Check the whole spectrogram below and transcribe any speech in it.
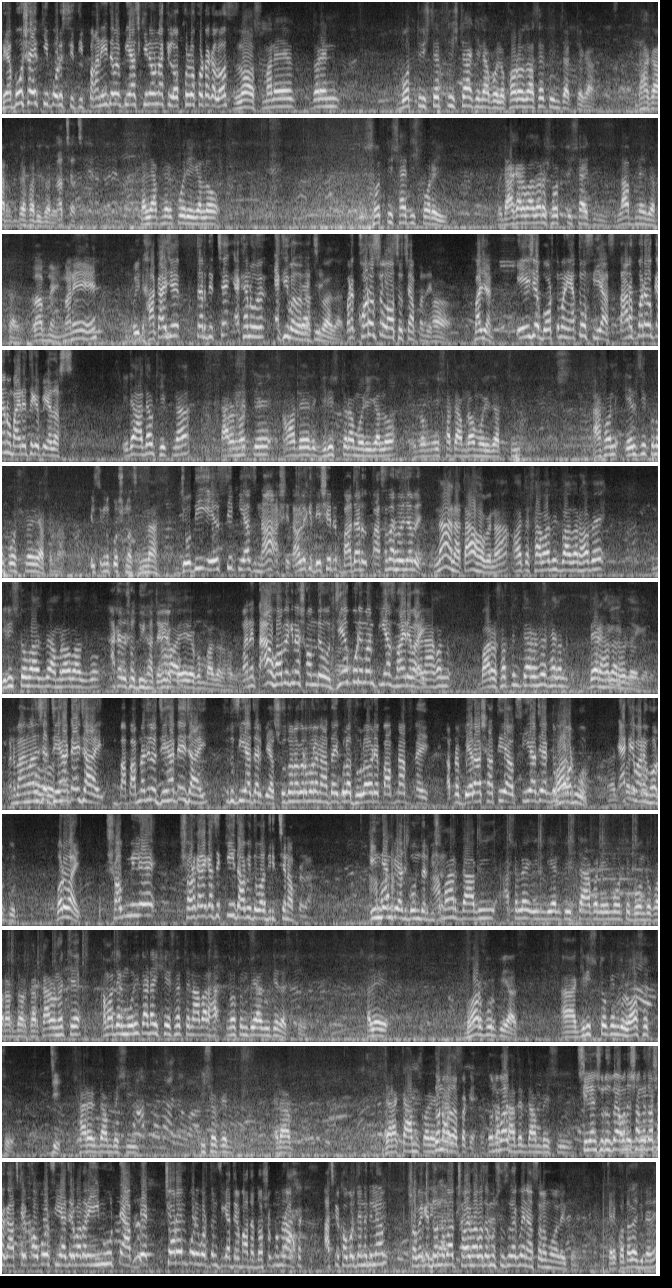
ব্যবসায়ের কি পরিস্থিতি? পানি দামে পেঁয়াজ কিনেও নাকি লক্ষ লক্ষ টাকা লস লস মানে ধরেন বত্রিশ তেত্রিশ টাকা কিনা পড়ল খরচ আছে তিন চার টাকা। ঢাকার ব্যাপারই করে। আচ্ছা আচ্ছা। তাহলে আপনার পড়ে গেল ছত্রিশ সাঁত্রিশ পরেই। ওই ঢাকার বাজারে ছত্রিশ সাঁত্রিশ লাভ নেই ব্যবসায়। লাভ নেই। মানে ওই ঢাকায় যে বাজার দিচ্ছে এখানেও একই বাজার একই বাজার। মানে খরচটা লস হচ্ছে আপনাদের। হ্যাঁ। ভাইজান এই যে বর্তমানে এত পেঁয়াজ তারপরেও কেন বাইরে থেকে পেঁয়াজ আসছে? এটা আদৌ ঠিক না। কারণ হচ্ছে আমাদের গৃহস্থরা মরে গেল এবং এর সাথে আমরাও মরে যাচ্ছি। এখন এলসির কোনো প্রশ্নই আসে না। এলসি কোনো প্রশ্ন আছে? না। যদি এলসি পেঁয়াজ না আসে তাহলে কি দেশের বাজার পাঁচ হাজার হয়ে যাবে? না না তা হবে না। হয়তো স্বাভাবিক বাজার হবে গৃহস্থ বাঁচবে আমরাও বাঁচবো। আঠারোশো দুই হাজার হ্যাঁ, এরকম। বাজার হবে। মানে তাও হবে কিনা সন্দেহ? যে পরিমাণ পেঁয়াজ ভাইরে ভাই। এখন বারোশো তিন তেরোশো এখন দেড় হাজার হলে গেল। মানে বাংলাদেশের যে হাটেই যায় পাবনা জেলার যে হাটেই যায় শুধু পেঁয়াজ আর পেঁয়াজ। সুধনগর বলেন আতাইকুলা ধুলাউড়ে পাবনা আপনার বেড়া সাথী পেঁয়াজে একদম ভরপুর। একবারে ভরপুর। বড় ভাই সব মিলে সরকারের কাছে কি দাবি দেওয়া দিচ্ছেন আপনারা? ইন্ডিয়ান পেঁয়াজ বন্ধের বিষয়। আমার দাবি আসলে ইন্ডিয়ান পিসটা এখন এই মুহূর্তে বন্ধ করার দরকার। কারণ হচ্ছে আমাদের মুড়ি কাটাই শেষ হচ্ছে না আবার নতুন পেঁয়াজ উঠে যাচ্ছে। তাহলে ভরপুর পেঁয়াজ। গ্রীষ্ম কিন্তু লস হচ্ছে। জি। সারের দাম বেশি। কৃষকের এরা যারা কাম করে ধন্যবাদ আপনাকে। ধন্যবাদ। তাদের দাম বেশি। ছিলেন শুরু ভাই আমাদের সঙ্গে। দর্শক আজকের খবর পেঁয়াজের বাজার। এই মুহূর্তে আপডেট চরম পরিবর্তন পেঁয়াজের বাজার। দর্শক বন্ধুরা আজকে- আজকে খবর জেনে দিলাম। সবাইকে ধন্যবাদ। সবাই ভালো থাকবেন সুস্থ থাকবেন। আসসালামু আলাইকুম। এর কথা কয় কিনা রে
